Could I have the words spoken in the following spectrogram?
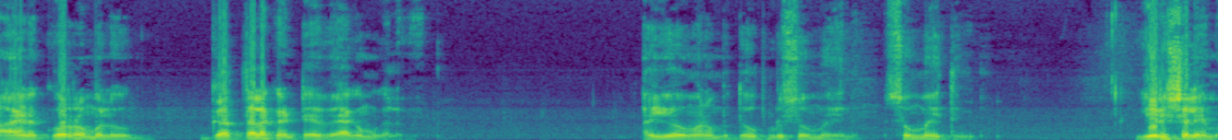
ఆయన గుర్రములు గద్దల కంటే వేగము గలవి. అయ్యో మనము దోపుడు సొమ్మైన సొమ్మైతిమి ఎరుషలేమ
